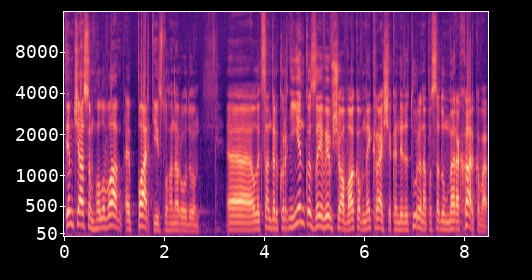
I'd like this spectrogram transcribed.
Тим часом голова е, партії Слуга народу е, Олександр Корнієнко заявив, що Аваков найкраща кандидатура на посаду мера Харкова.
